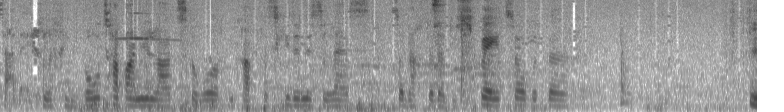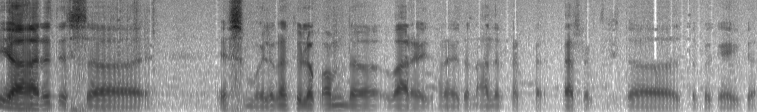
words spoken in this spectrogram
ze hadden eigenlijk geen boodschap aan uw laatste woord. U gaf geschiedenisles. Ze dachten dat u spijt zou betuigen. Ja, dat is, uh, is moeilijk natuurlijk om de waarheid vanuit een ander perspectief te, te bekijken.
